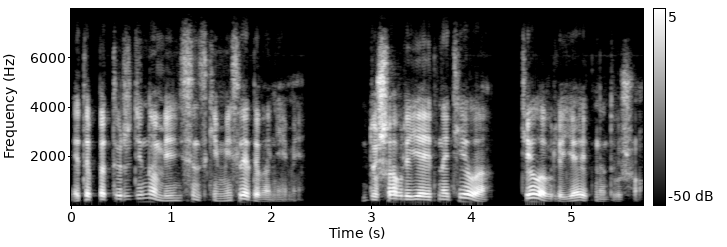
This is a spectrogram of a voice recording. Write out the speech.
Это подтверждено медицинскими исследованиями. Душа влияет на тело, тело влияет на душу.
